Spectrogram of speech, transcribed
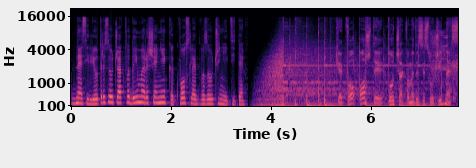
Днес или утре се очаква да има решение какво следва за учениците. Какво още очакваме да се случи днес?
